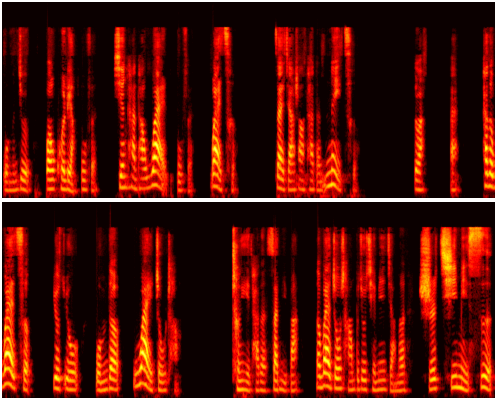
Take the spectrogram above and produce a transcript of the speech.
我们就包括两部分。先看它外部分外侧，再加上它的内侧，对吧？哎，它的外侧又有我们的外周长乘以它的三米八，那外周长不就前面讲的十七米四，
